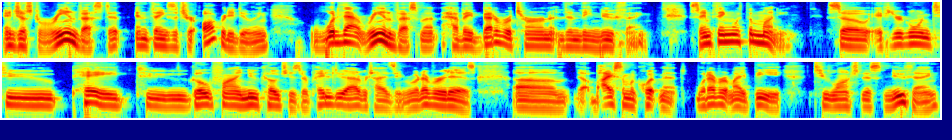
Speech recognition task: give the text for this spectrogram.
and just reinvest it in things that you're already doing would that reinvestment have a better return than the new thing? Same thing with the money so if you're going to pay to go find new coaches or pay to do advertising or whatever it is, um, buy some equipment, whatever it might be, to launch this new thing,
